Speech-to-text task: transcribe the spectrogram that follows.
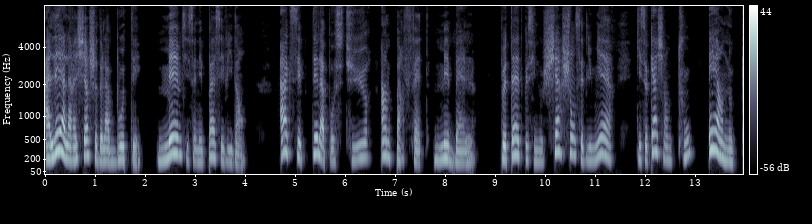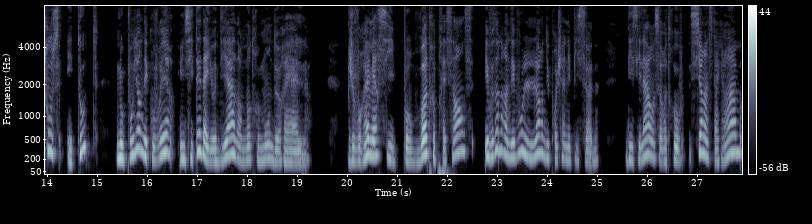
Aller à la recherche de la beauté, même si ce n'est pas évident. Accepter la posture imparfaite mais belle. Peut-être que si nous cherchons cette lumière qui se cache en tout et en nous tous et toutes, nous pourrions découvrir une cité d'Ayodhya dans notre monde réel. Je vous remercie pour votre présence et vous donne rendez-vous lors du prochain épisode. D'ici là, on se retrouve sur Instagram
